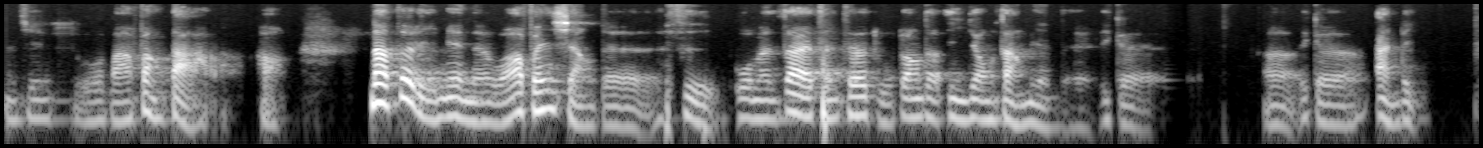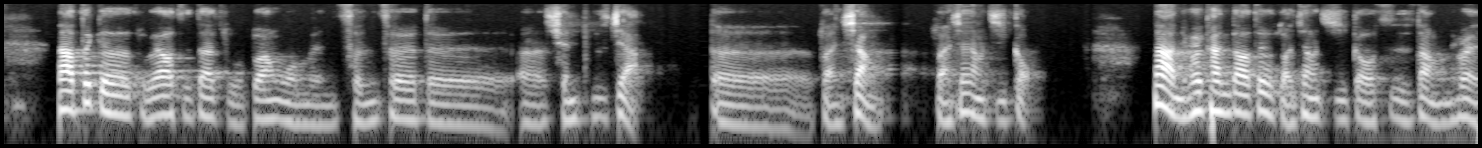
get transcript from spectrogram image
很清楚，我把它放大好。好。那这里面呢，我要分享的是我们在乘车组装的应用上面的一个呃一个案例。那这个主要是在组装我们乘车的呃前支架的转向转向机构。那你会看到这个转向机构，事实上你会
